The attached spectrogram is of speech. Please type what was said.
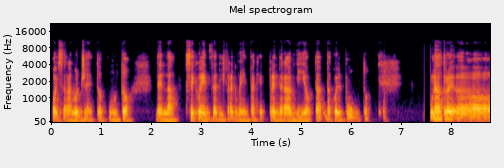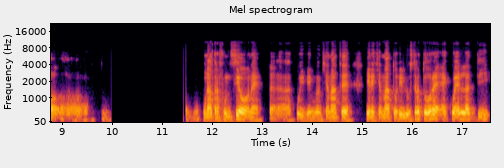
poi sarà l'oggetto appunto della sequenza di fragmenta che prenderà avvio da, da quel punto. Un altro uh, un'altra funzione eh, a cui chiamate, viene chiamato l'illustratore è quella di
